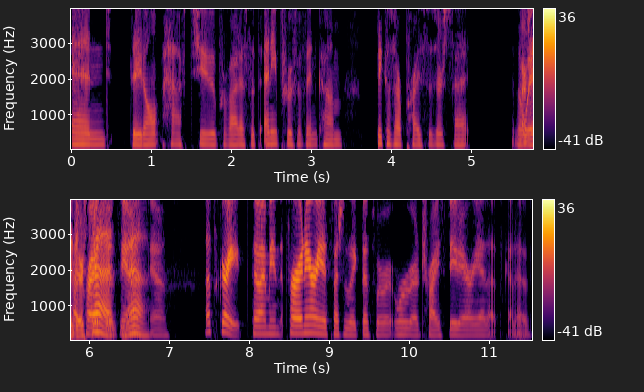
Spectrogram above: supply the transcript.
and they don't have to provide us with any proof of income because our prices are set the Our way set they're prices, set. Yeah, yeah. That's great. So I mean, for an area especially like this, where we're a tri-state area, that's kind of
